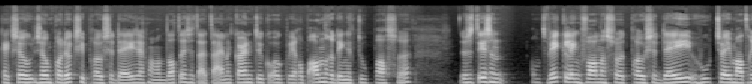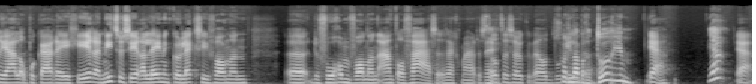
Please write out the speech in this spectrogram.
Kijk, zo- zo'n productieprocedé, zeg maar, want dat is het uiteindelijk... kan je natuurlijk ook weer op andere dingen toepassen. Dus het is een ontwikkeling van een soort procedé... hoe twee materialen op elkaar reageren. En niet zozeer alleen een collectie van een... eh, de vorm van een aantal fasen, zeg maar. Dus Nee. dat is ook wel het soort laboratorium. Ja, Ja. ja.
